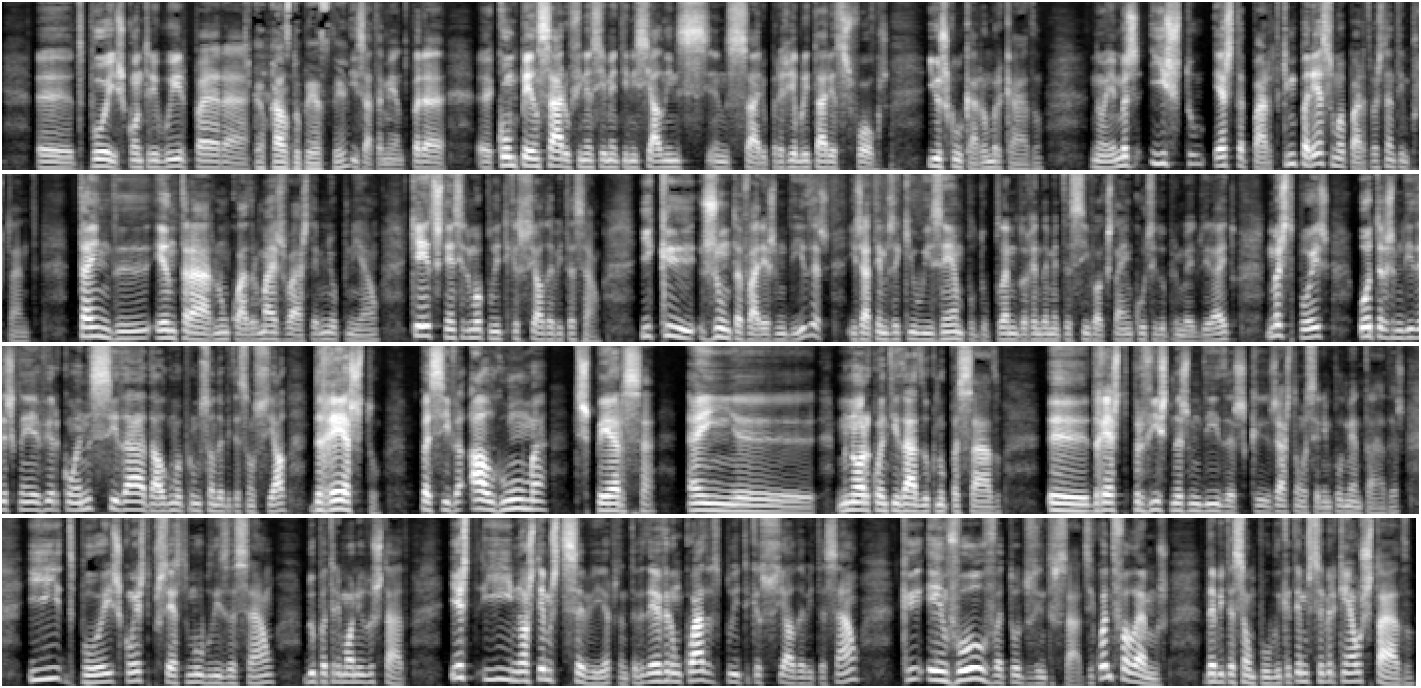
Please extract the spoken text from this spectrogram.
depois contribuir para. É o caso do PSD? Exatamente, para uh, compensar o financiamento inicial necessário para reabilitar esses fogos e os colocar no mercado, não é? Mas isto, esta parte, que me parece uma parte bastante importante, tem de entrar num quadro mais vasto, em minha opinião, que é a existência de uma política social de habitação. E que junta várias medidas, e já temos aqui o exemplo do plano de arrendamento acessível que está em curso e do primeiro direito, mas depois outras medidas que têm a ver com a necessidade de alguma promoção da habitação social, de resto, passível alguma, dispersa, em eh, menor quantidade do que no passado, de resto previsto nas medidas que já estão a ser implementadas, e depois com este processo de mobilização do património do Estado. Este, e nós temos de saber, portanto, deve haver um quadro de política social de habitação que envolva todos os interessados. E quando falamos de habitação pública, temos de saber quem é o Estado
